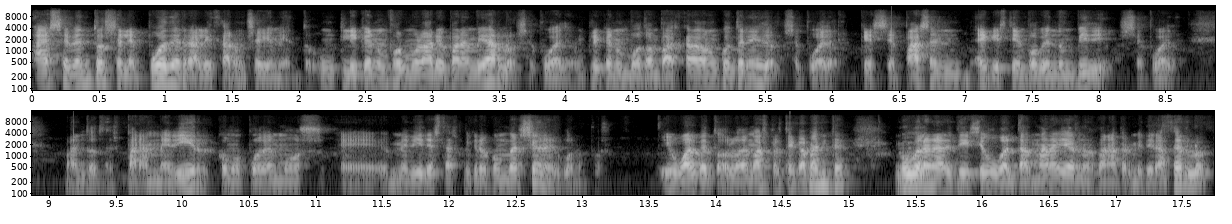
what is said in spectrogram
a ese evento se le puede realizar un seguimiento. Un clic en un formulario para enviarlo, se puede. Un clic en un botón para descargar un contenido, se puede. Que se pasen X tiempo viendo un vídeo, se puede. Entonces, para medir cómo podemos eh, medir estas microconversiones, bueno, pues igual que todo lo demás prácticamente, Google Analytics y Google Tag Manager nos van a permitir hacerlo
